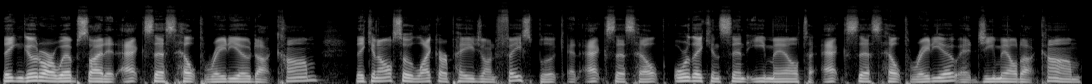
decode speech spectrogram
they can go to our website at accesshealthradio.com. They can also like our page on Facebook at Access Health, or they can send email to accesshealthradio at gmail.com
